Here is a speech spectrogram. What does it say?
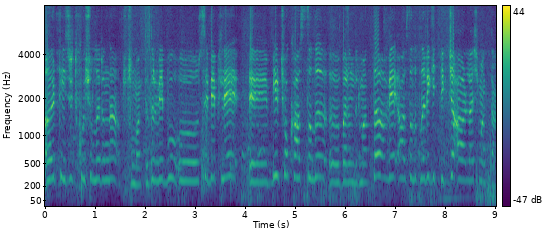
ağır tecrit koşullarında tutulmaktadır ve bu e, sebeple e, birçok hastalığı e, barındırmakta ve hastalıkları gittikçe ağırlaşmakta.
